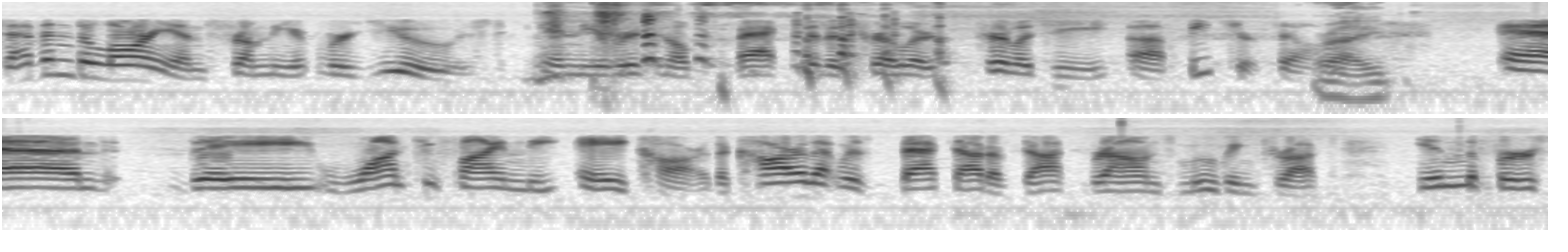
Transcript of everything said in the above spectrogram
seven DeLoreans from the were used in the original Back to the Triller, Trilogy uh, feature film Right. and they want to find the A car, the car that was backed out of Doc Brown's moving truck in the first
